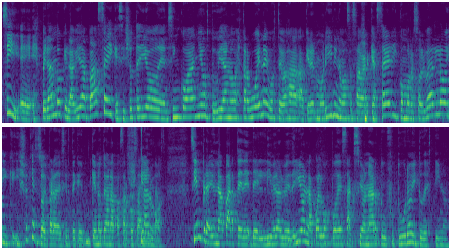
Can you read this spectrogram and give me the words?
sí, eh, esperando que la vida pase y que si yo te digo en cinco años tu vida no va a estar buena y vos te vas a, querer morir y no vas a saber qué hacer y cómo resolverlo y, y yo quién soy para decirte que, que, no te van a pasar cosas lindas. Siempre hay una parte del libre albedrío en la cual vos podés accionar tu futuro y tu destino.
